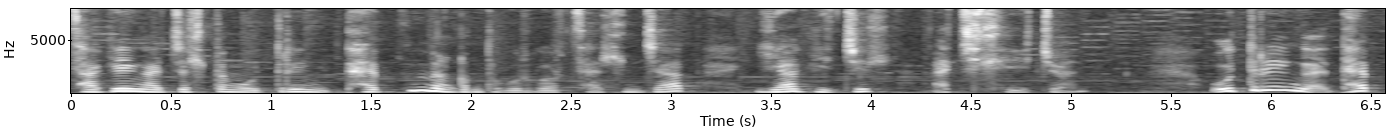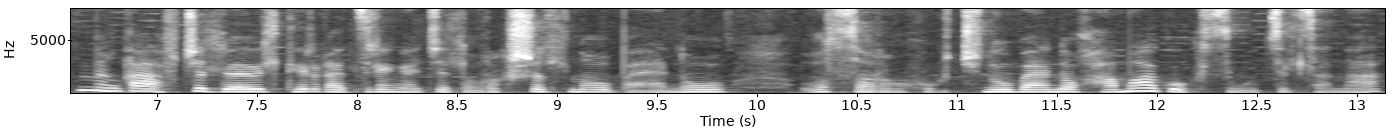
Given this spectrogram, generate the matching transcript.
цагийн ажилтан өдрийн 50 мянган төгрөгөөр цалинжаад яг ижил ажил хийж байна. Өдрийн 50 мянган авчил байвал тэр газрын ажил урагшилнуу байна уу, улс орон хөгжнүү байна уу? Хамаагүй гэсэн үзэл санаа.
